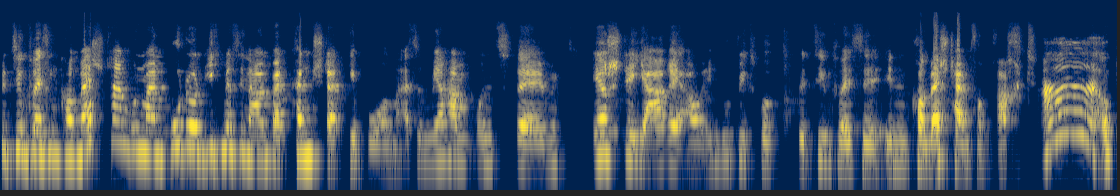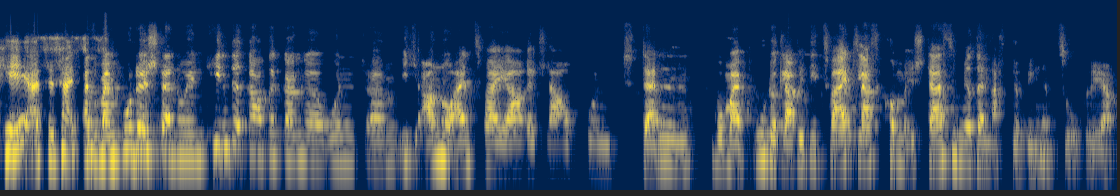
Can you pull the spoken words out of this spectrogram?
beziehungsweise in Kornwestheim. Und mein Bruder und ich, wir sind auch in Bad Cannstatt geboren. Also wir haben uns ähm, erste Jahre auch in Ludwigsburg beziehungsweise in Kornwestheim verbracht. Ah, okay. Also das heißt. Also mein Bruder ist dann nur in den Kindergarten gegangen und ähm, ich auch nur ein, zwei Jahre, glaube Und dann, wo mein Bruder, glaube ich, die Zweitklasse komme, ist, da sind wir dann nach Göppingen gezogen, ja.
